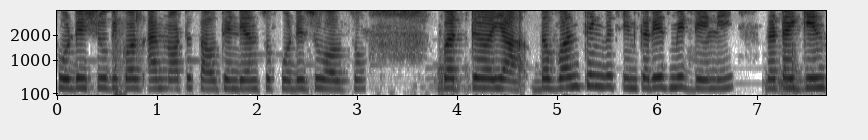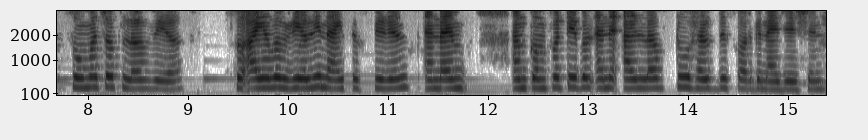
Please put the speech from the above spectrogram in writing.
food issue because i'm not a south indian so food issue also. But uh, yeah the one thing which encouraged me daily that i gained so much of love here. So i have a really nice experience and i'm i'm comfortable and i love to help this organization.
